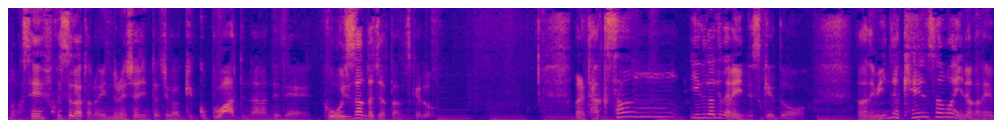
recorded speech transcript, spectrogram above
なんか制服姿のインドネシア人たちが結構ブワーって並んでて、おじさんたちだったんですけど、まあね、たくさんいるだけならいいんですけど、なんかね、みんな検査前になんかね、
